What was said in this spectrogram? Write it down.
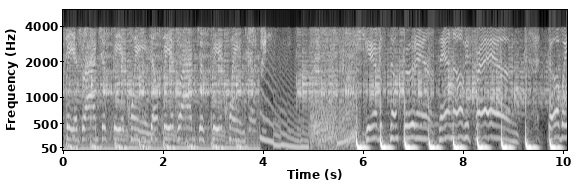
Don't be a drag, just be a queen. Don't be a drag, just be a queen. Give yourself prudence and love your friends. Subway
